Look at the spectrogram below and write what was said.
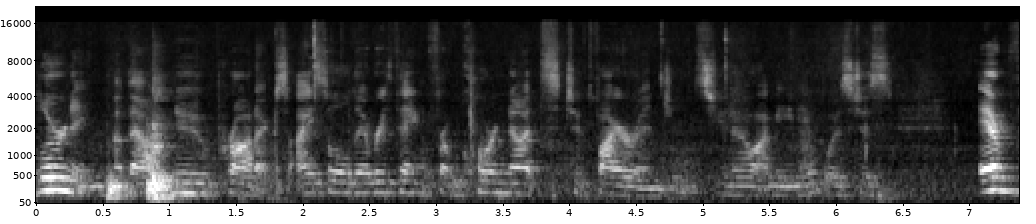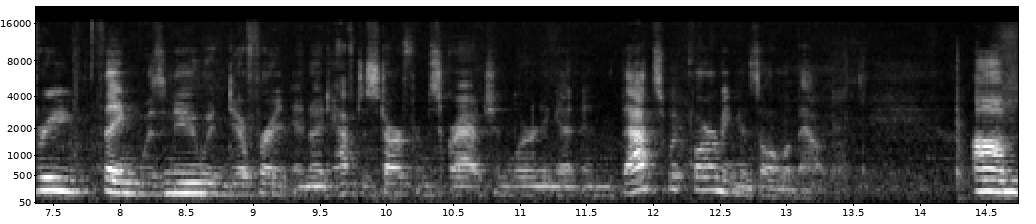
learning about new products. I sold everything from corn nuts to fire engines, you know, I mean, it was just, everything was new and different, and I'd have to start from scratch and learning it, and that's what farming is all about. Um,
